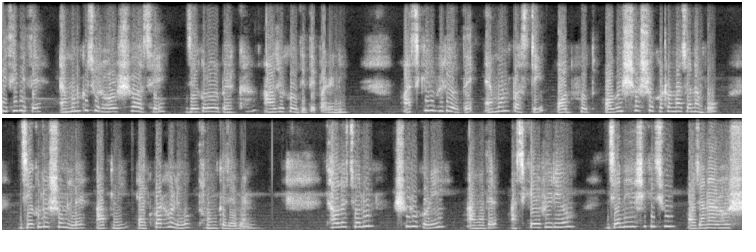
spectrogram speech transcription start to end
পৃথিবীতে এমন কিছু রহস্য আছে যেগুলোর ব্যাখ্যা আজও কেউ দিতে পারেনি। আজকের ভিডিওতে এমন পাঁচটি অদ্ভুত, অবিশ্বাস্য ঘটনা জানাব যেগুলো শুনলে আপনি একবার হলেও থমকে যাবেন। তাহলে চলুন শুরু করি আমাদের আজকের ভিডিও। জেনে এসে কিছু অজানা রহস্য।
